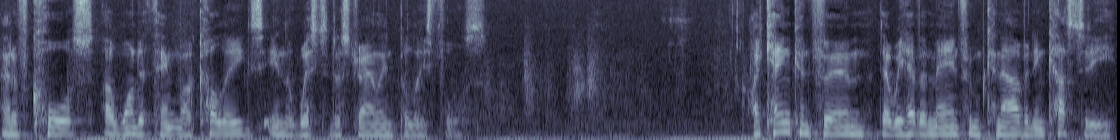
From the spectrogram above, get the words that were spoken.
And of course, I want to thank my colleagues in the Western Australian Police Force. I can confirm that we have a man from Carnarvon in custody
